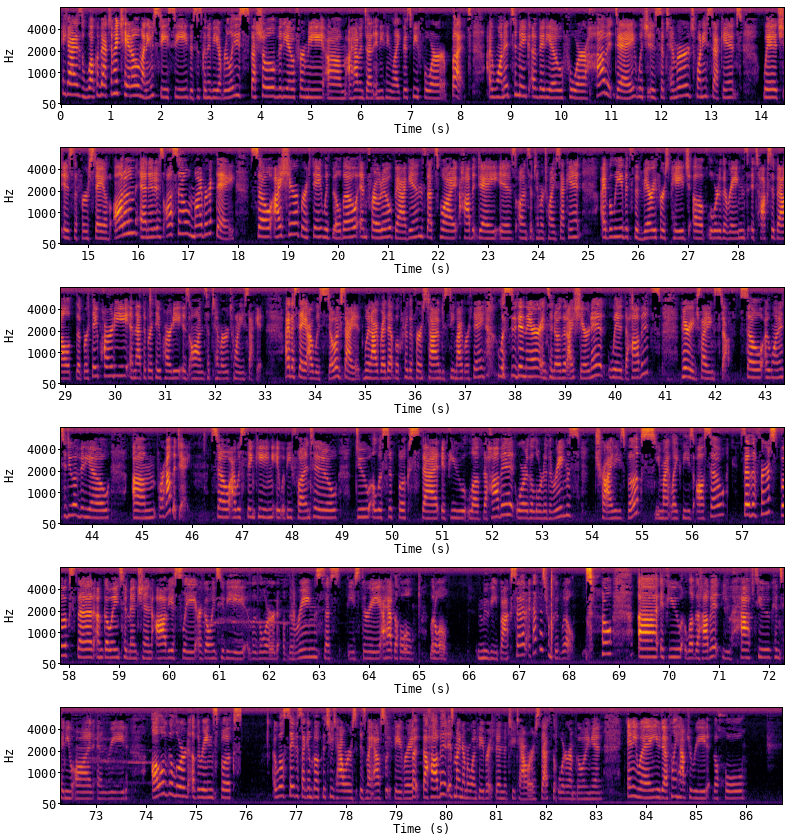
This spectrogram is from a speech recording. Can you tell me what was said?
Hey guys, welcome back to my channel. My name is Stacy. This is going to be a really special video for me. Um, I haven't done anything like this before, but I wanted to make a video for Hobbit Day, which is September 22nd, which is the first day of autumn, and it is also my birthday. So I share a birthday with Bilbo and Frodo Baggins. That's why Hobbit Day is on September 22nd. I believe it's the very first page of Lord of the Rings. It talks about the birthday party and that the birthday party is on September 22nd. I gotta say, I was so excited when I read that book for the first time to see my birthday listed in there and to know that I shared it with the Hobbits. Very exciting stuff. So I wanted to do a video um, for Hobbit Day. So I was thinking it would be fun to do a list of books that if you love The Hobbit or The Lord of the Rings, try these books. You might like these also. So the first books that I'm going to mention obviously are going to be The Lord of the Rings. That's these three. I have the whole little movie box set. I got this from Goodwill. So uh, if you love The Hobbit, you have to continue on and read all of the Lord of the Rings books. I will say the second book, The Two Towers, is my absolute favorite, but The Hobbit is my number one favorite, then The Two Towers. That's the order I'm going in. Anyway, you definitely have to read the whole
